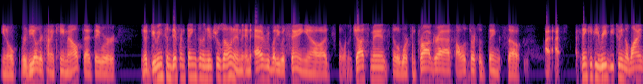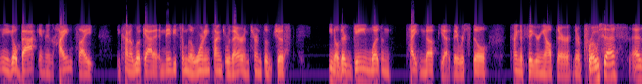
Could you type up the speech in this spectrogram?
you know revealed or kind of came out that they were you know, doing some different things in the neutral zone, and, and everybody was saying, you know, it's still an adjustment, still a work in progress, all those sorts of things. So I, I, I think if you read between the lines and you go back and in hindsight, you kind of look at it, and maybe some of the warning signs were there in terms of just, you know, their game wasn't tightened up yet. They were still kind of figuring out their their process, as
